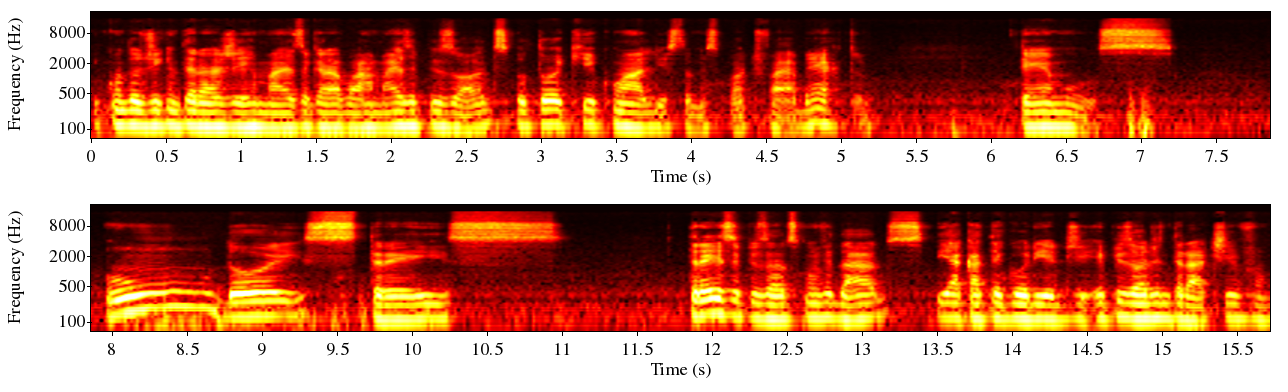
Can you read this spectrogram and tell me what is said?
E quando eu digo interagir mais, é gravar mais episódios. Eu tô aqui com a lista no Spotify aberto. Temos um, dois, três, três episódios convidados e a categoria de episódio interativo,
